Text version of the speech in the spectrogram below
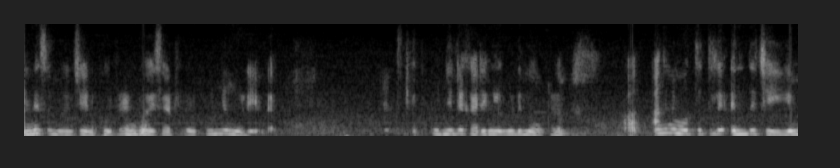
എന്നെ സംബന്ധിച്ച് എനിക്ക് ഒരു രണ്ട് വയസ്സായിട്ടുള്ള ഒരു കുഞ്ഞും കൂടിയുണ്ട്. കുഞ്ഞിന്റെ കാര്യങ്ങളും കൂടി നോക്കണം. അങ്ങനെ മൊത്തത്തിൽ എന്ത് ചെയ്യും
